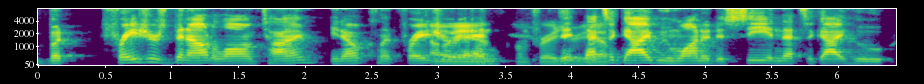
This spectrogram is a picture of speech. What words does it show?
but Frazier's been out a long time, you know, Clint Frazier, Oh yeah, and from th- that's yep. a guy we wanted to see, and that's a guy who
